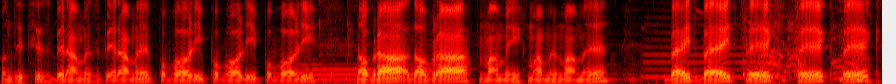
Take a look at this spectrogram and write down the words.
kondycję zbieramy, zbieramy, powoli, powoli, powoli. Dobra, dobra, mamy ich, mamy, mamy. Bait, bait, pyk, pyk, pyk.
